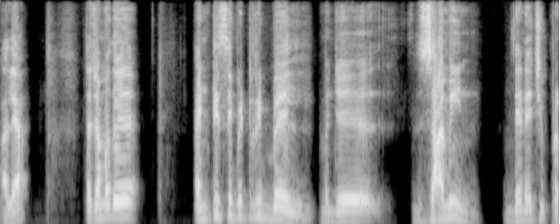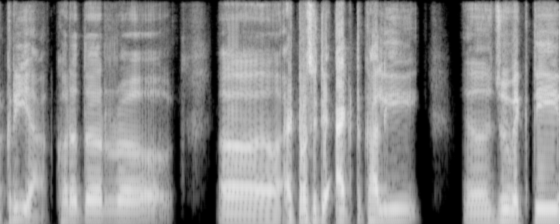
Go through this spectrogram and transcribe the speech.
आल्या. त्याच्यामध्ये अँटिसिपेटरी बेल म्हणजे जामीन देण्याची प्रक्रिया खरं तर ॲट्रॉसिटी ॲक्ट खाली जो व्यक्ती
